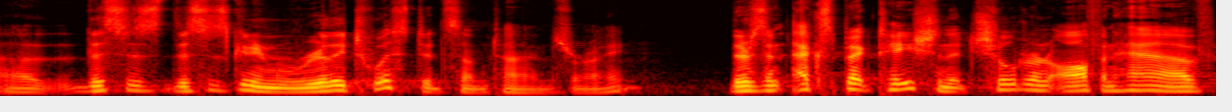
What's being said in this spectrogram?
uh, this, is, this is getting really twisted sometimes, right? There's an expectation that children often have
